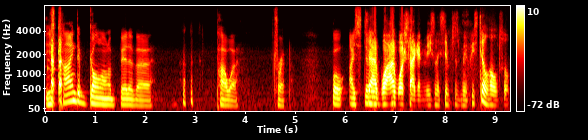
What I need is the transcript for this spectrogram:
he's kind of gone on a bit of a power trip, but I still, Yeah, well, I watched that again recently. Simpsons movie It still holds up.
